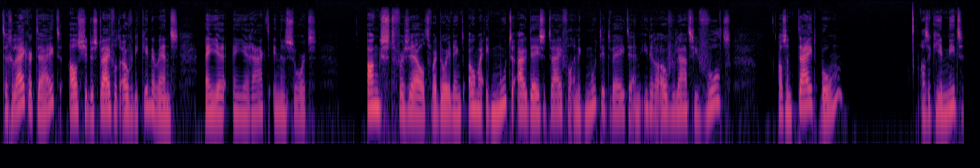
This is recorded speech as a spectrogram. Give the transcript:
tegelijkertijd, als je dus twijfelt over die kinderwens en je, en je raakt in een soort angst verzeild, waardoor je denkt: oh, maar ik moet uit deze twijfel en ik moet dit weten. En iedere ovulatie voelt als een tijdbom. Als ik hier niet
